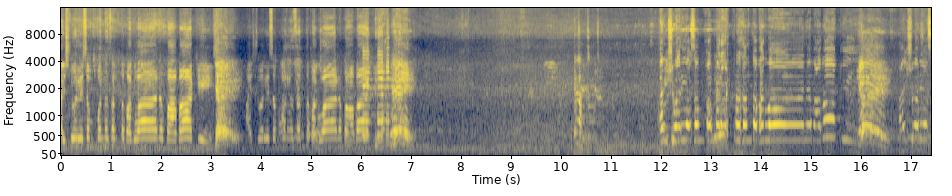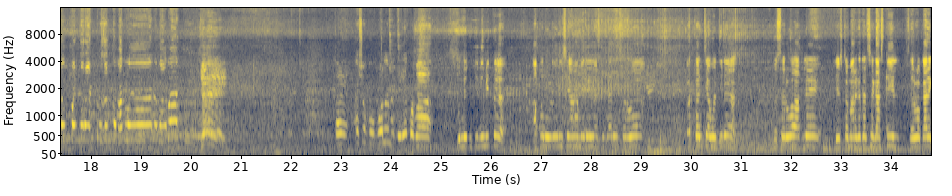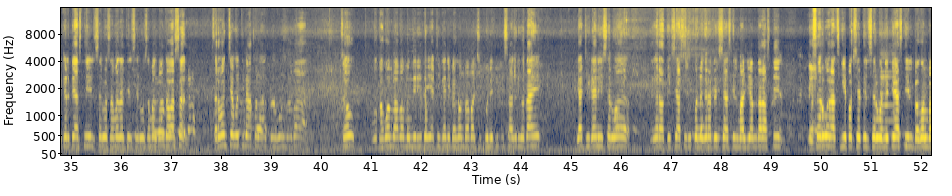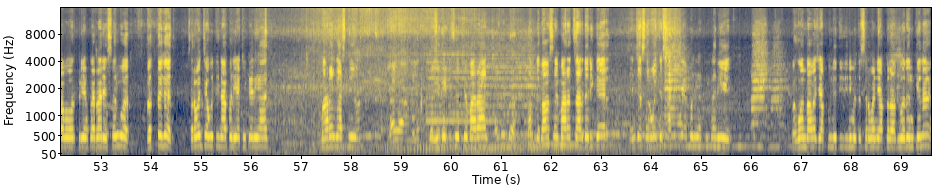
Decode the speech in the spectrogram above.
ऐश्वर्य संपन्न संत भगवान बाबा की. जय. ऐश्वर्य संपन्न संत भगवान बाबा की. जय. ऐश्वर्य संपन्न राष्ट्रसंत भगवान बाबा की. जय. ऐश्वर्य संपन्न राष्ट्रसंत भगवान बाबा की. अशोक बोला ना ते रेकॉर्ड बाबा पुण्यतिथी निमित्त आपण वडोली शहरामध्ये या ठिकाणी सर्व भक्तांच्या वतीनं व सर्व आपले ज्येष्ठ मार्गदर्शक असतील सर्व कार्यकर्ते असतील सर्व समाजातील सर्व समाज बांधव असेल सर्वांच्या वतीनं आपण भगवान बाबा चौक व भगवान बाबा मंदिर इथं या ठिकाणी भगवान बाबाची पुण्यतिथी साजरी होत आहे. या ठिकाणी सर्व नगराध्यक्ष असतील उपनगराध्यक्ष असतील माजी आमदार असतील हे सर्व राजकीय पक्षातील सर्व नेते असतील भगवान बाबावर प्रेम करणारे सर्व भक्तगण सर्वांच्या वतीनं आपण या ठिकाणी आज महाराज असतील व्यंकटेश्वरचे महाराज आपले बाबासाहेब महाराज चारदरीकर यांच्या सर्वांच्या साक्षी आपण या ठिकाणी भगवान बाबाच्या पुण्यतिथी निमित्त सर्वांनी आपण अभिवादन केलं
